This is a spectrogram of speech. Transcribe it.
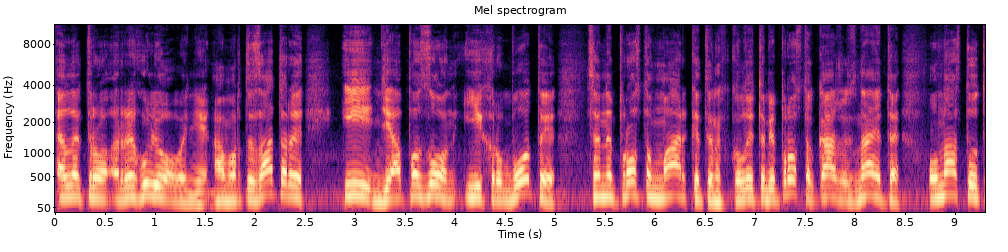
електрорегульовані амортизатори, і діапазон їх роботи це не просто маркетинг, коли тобі просто кажуть, знаєте, у нас тут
